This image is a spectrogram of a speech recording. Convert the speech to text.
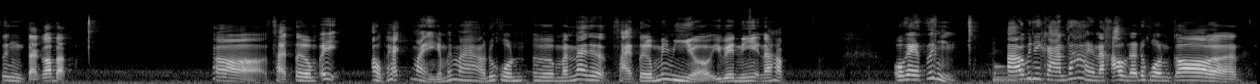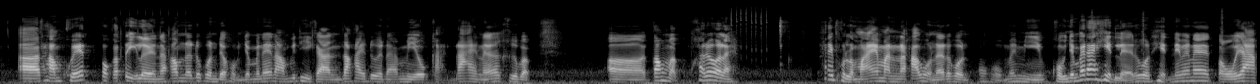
ซึ่งแต่ก็แบบก็สายเติมเอ้ย เอาแพ็คใหม่ยังไม่มาหรอทุกคน เออ มันน่าจะสายเติมไม่มีเหรออีเวนต์นี้นะครับ โอเค ซึ่งอาวิธีการได้นะครับนะทุกคนก็อาทำเควสปกติเลยนะครับนะทุกคนเดี๋ยวผมจะมาแนะนำวิธีการได้ด้วยนะ มีโอกาสได้นะก็คือแบบ เอ่อต้องแบบเขาเรียกว่าอะไร ให้ผลไม้มันนะครับผมนะทุกคนโอ้โหไม่มีผมยังไม่ได้เห็ดเลยทุกคนเห็ดนี่ไม่ได้โตยาก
